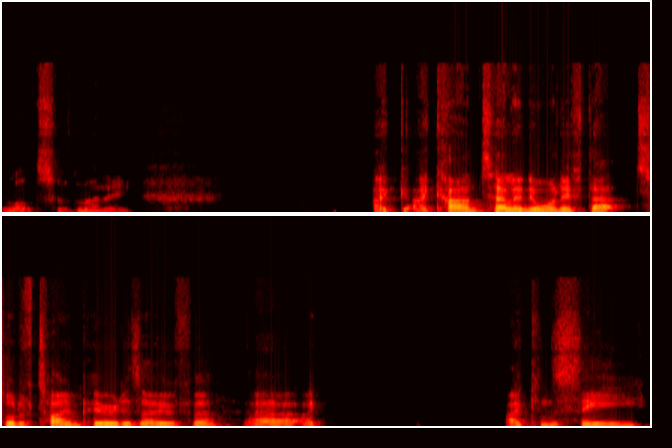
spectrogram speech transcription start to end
lots of money. I, I can't tell anyone if that sort of time period is over. Uh, I I can see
